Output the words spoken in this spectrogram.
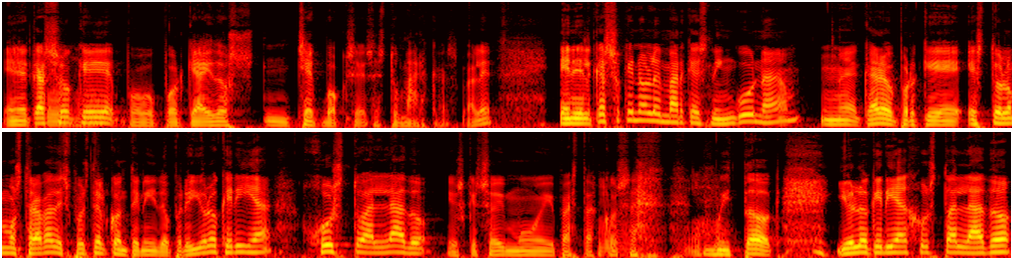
En el caso que. Porque hay dos checkboxes, es tu marcas. ¿Vale? En el caso que no le marques ninguna, mm, claro, porque esto lo mostraba después del contenido, pero yo lo quería justo al lado, y es que soy muy para estas mm. cosas, muy talk, yo lo quería justo al lado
